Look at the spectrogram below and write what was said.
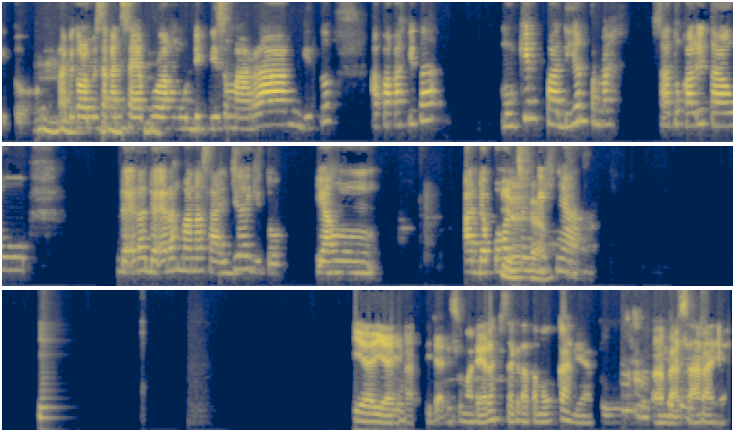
gitu. Hmm. Tapi kalau misalkan saya pulang mudik di Semarang gitu, apakah kita mungkin Pak Dian pernah satu kali tahu daerah-daerah mana saja gitu yang ada pohon yeah, cengkihnya. Iya, iya, ya. tidak di semua daerah bisa kita temukan ya, Bu uh, Mbak. Sarah ya.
